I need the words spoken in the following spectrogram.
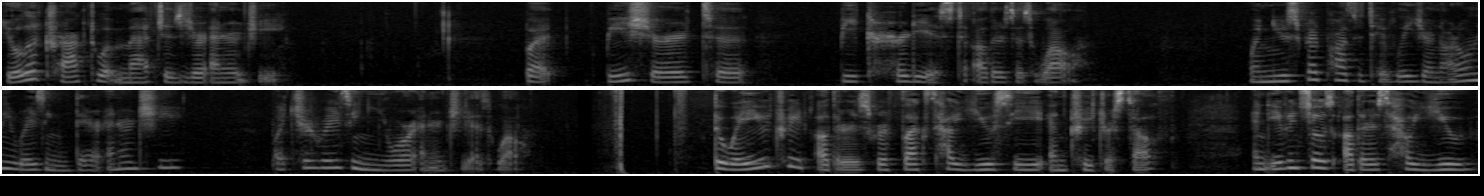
you'll attract what matches your energy. But be sure to be courteous to others as well. When you spread positively, you're not only raising their energy, but you're raising your energy as well. The way you treat others reflects how you see and treat yourself, and even shows others how you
